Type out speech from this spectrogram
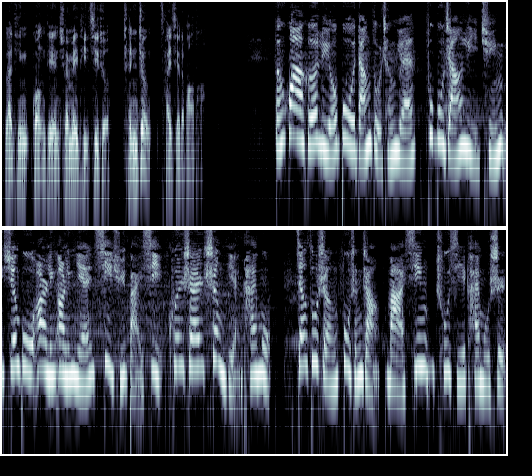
来听广电全媒体记者陈正采写的报道。文化和旅游部党组成员、副部长李群宣布，2020年戏曲百戏昆山盛典开幕。江苏省副省长马兴出席开幕式。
